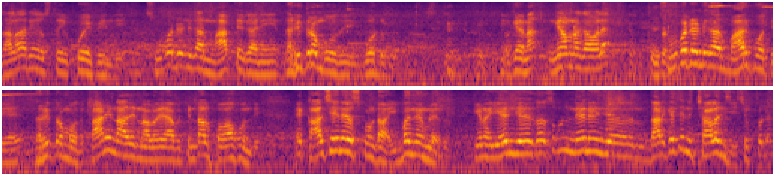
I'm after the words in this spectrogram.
దళారీ వ్యవస్థ ఎక్కువైపోయింది. సూపరింటెండెంట్ గారు మారితే కానీ దరిద్రం పోదు ఈ బోర్డుకు ఓకేనా? ఇంకేమన్నా కావాలా? సూపరింటెండెంట్ గారు మారిపోతే దరిద్రం పోదు. కానీ నాది నలభై యాభై క్వింటాలు పోవాకు ఉంది. నేను కాల్చేనే వేసుకుంటా ఇబ్బంది ఏం లేదు. ఈయన ఏం చేయదలుచుకుంటే నేనేం దానికైతే నేను ఛాలెంజ్ చెప్తులే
